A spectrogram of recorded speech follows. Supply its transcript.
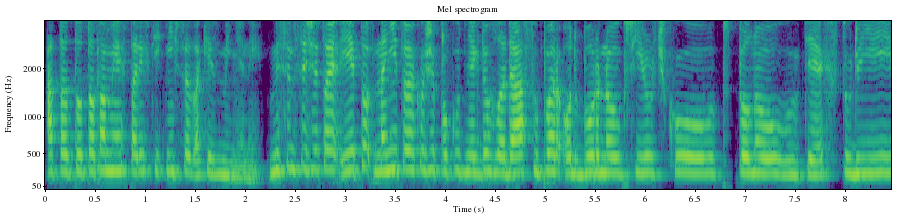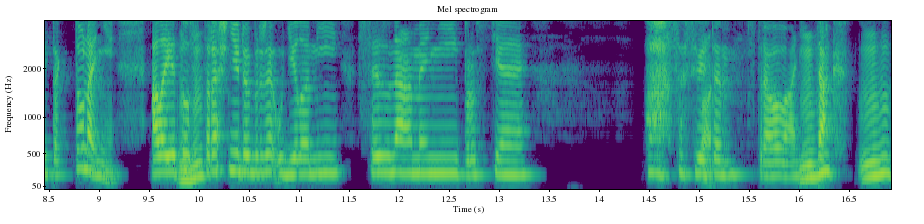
A to, to, to tam je tady v té knižce taky zmíněný. Myslím si, že to je, je to, není to jako, že pokud někdo hledá super odbornou příručku plnou těch studií, tak to není. Ale je to mm-hmm. strašně dobře udělaný seznámení prostě ah, se světem tak. stravování. Mm-hmm. Tak, Mhm.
